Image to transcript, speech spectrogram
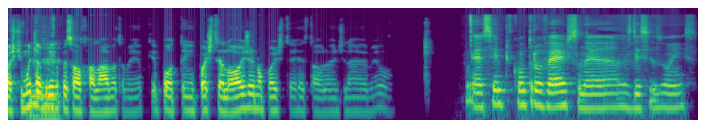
Acho que muita uhum. briga o pessoal falava também, porque, pô, tem, pode ter loja e não pode ter restaurante, né? Meu... É sempre controverso, né, as decisões.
